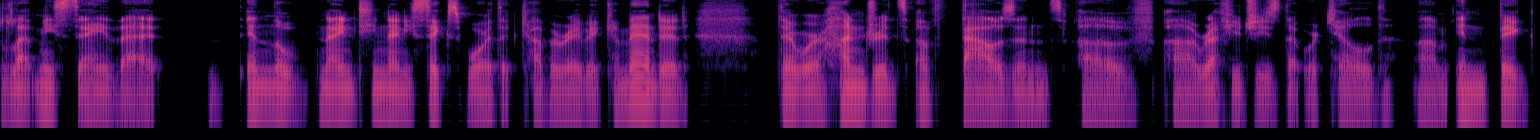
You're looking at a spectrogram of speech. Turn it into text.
let me say that in the 1996 war that Kabarebe commanded, there were hundreds of thousands of uh, refugees that were killed um, in big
